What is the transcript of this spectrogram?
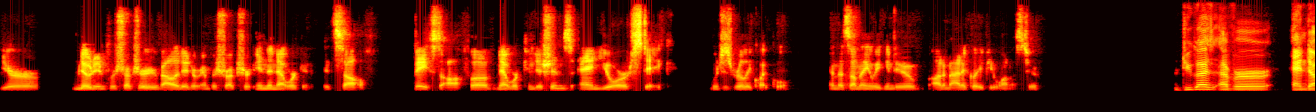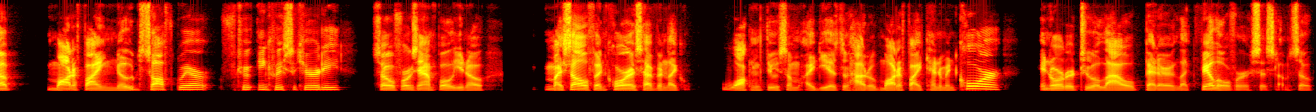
your node infrastructure, your validator infrastructure in the network itself based off of network conditions and your stake, which is really quite cool. And that's something we can do automatically if you want us to. Do you guys ever end up modifying node software to increase security? So, for example, you know, myself and Chorus have been like walking through some ideas of how to modify Tendermint Core in order to allow better like failover systems. So,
